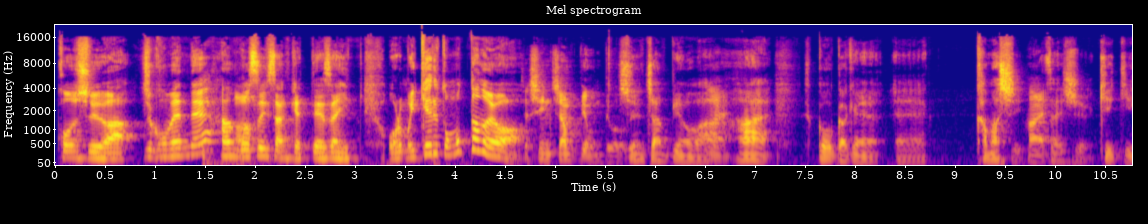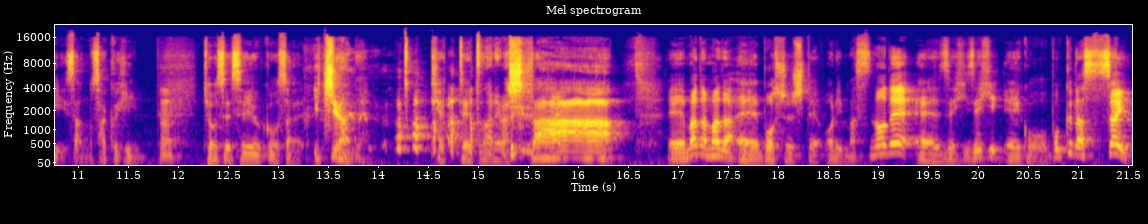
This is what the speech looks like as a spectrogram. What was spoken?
今週はちょごめんね飯合水産決定戦い俺もいけると思ったのよ。じゃあ新チャンピオンってことで。新チャンピオンは、ははいい福岡県、えー嘉麻市はい。在住、キーキーさんの作品うん「強制性欲抑え」一覧で 決定となりました、えーまだまだ、えー募集しておりますので、えーぜひぜひ、えーご応募ください。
